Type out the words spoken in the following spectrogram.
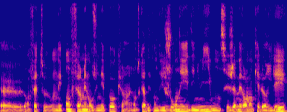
euh, en fait, on est enfermé dans une époque, hein, en tout cas dans des journées, des nuits où on ne sait jamais vraiment quelle heure il est.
